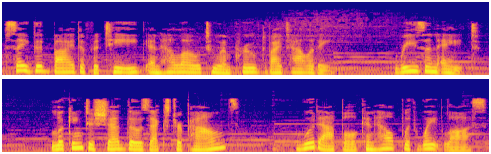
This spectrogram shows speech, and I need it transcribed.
Say goodbye to fatigue and hello to improved vitality. Reason 8. Looking to shed those extra pounds? Wood apple can help with weight loss.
